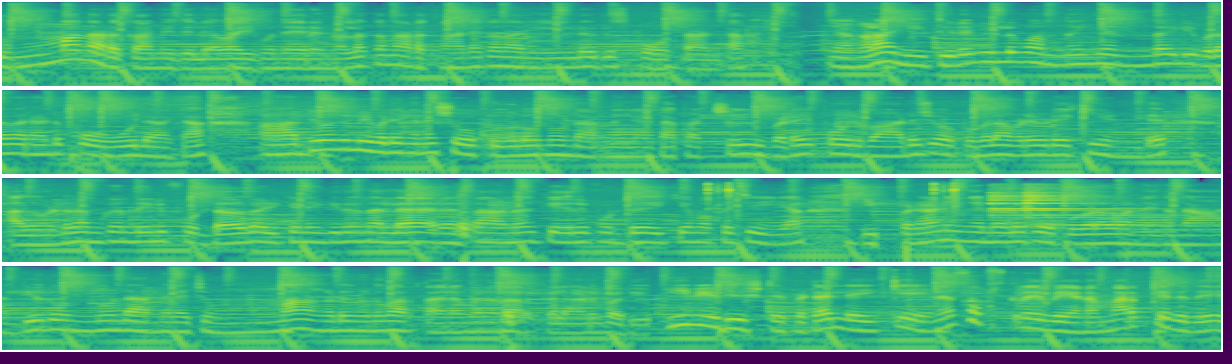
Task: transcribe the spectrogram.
ചുമ്മാ നടക്കാം ഇതില്ല വൈകുന്നേരങ്ങളിലൊക്കെ നടക്കാനൊക്കെ നല്ലൊരു സ്പോട്ടാണ് കേട്ടോ ഞങ്ങൾ അനിയത്തിയുടെ വീട്ടിൽ വന്നു കഴിഞ്ഞാൽ എന്തായാലും ഇവിടെ വരാണ്ട് പോകില്ല കേട്ടോ ആദ്യമൊന്നും ഇവിടെ ഇങ്ങനെ ഷോപ്പുകളൊന്നും ഉണ്ടായിരുന്നില്ല കേട്ടോ പക്ഷേ ഇവിടെ ഇപ്പോൾ ഒരുപാട് ഷോപ്പുകൾ അവിടെ ഇവിടെയൊക്കെ ഉണ്ട്. അതുകൊണ്ട് നമുക്ക് എന്തെങ്കിലും ഫുഡൊക്കെ കഴിക്കണമെങ്കിലും നല്ല രസമാണ് കയറി ഫുഡ് കഴിക്കുകയും ഒക്കെ ചെയ്യാം. ഇപ്പോഴാണ് ഇങ്ങനെയുള്ള ഷോപ്പുകൾ വന്നേക്കുന്നത്. ആദ്യം ഇതൊന്നും ഉണ്ടായിരുന്നില്ല. ചുമ്മാ അങ്ങോട്ട് ഇങ്ങോട്ട് വർത്താനം പോലെ നടക്കലാണ് പതിവ്. ഈ വീഡിയോ ഇഷ്ടപ്പെട്ടാൽ ലൈക്ക് ചെയ്യണം സബ്സ്ക്രൈബ് ചെയ്യണം. മറക്കരുത്.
